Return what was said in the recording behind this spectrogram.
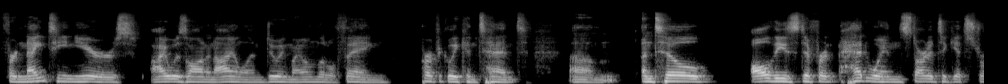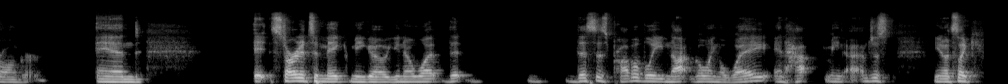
for 19 years I was on an island doing my own little thing, perfectly content um, until all these different headwinds started to get stronger, and it started to make me go, you know what, that this is probably not going away. And how, I mean, I'm just, you know, it's like,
